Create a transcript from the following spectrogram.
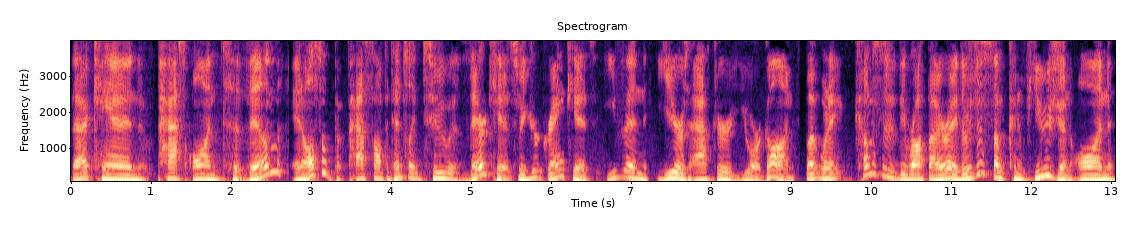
that can pass on to them and also p- pass on potentially to their kids, so your grandkids, even years after you're gone. But when it comes to the Roth IRA, there's just some confusion on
